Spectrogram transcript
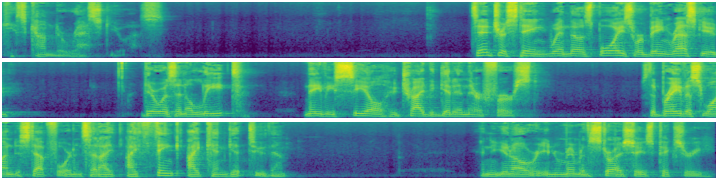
He's come to rescue us. It's interesting when those boys were being rescued, there was an elite Navy SEAL who tried to get in there first. Was the bravest one to step forward and said, I, I think I can get to them. And you know, you remember the story, I show you his picture. He,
